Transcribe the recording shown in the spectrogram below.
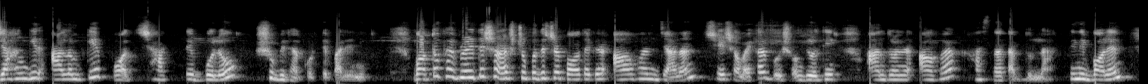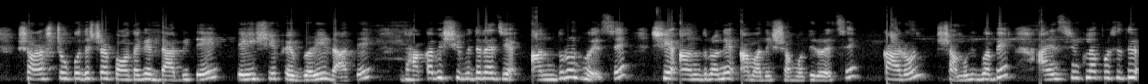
জাহাঙ্গীর আলমকে পদ ছাড়তে বলেও সুবিধা করতে পারেনি। গত ফেব্রুয়ারিতে স্বরাষ্ট্র উপদেষ্টার পদত্যাগের আহ্বান জানান সে সময়কার বৈষম্য বিরোধী আন্দোলনের আহ্বায়ক হাসনাত আবদুল্লাহ। তিনি বলেন, স্বরাষ্ট্র উপদেষ্টার পদত্যাগের দাবিতে তেইশে ফেব্রুয়ারি রাতে ঢাকা বিশ্ববিদ্যালয়ে যে আন্দোলন হয়েছে, সে আন্দোলনে আমাদের সংহতি রয়েছে। কারণ সামগ্রিকভাবে আইন শৃঙ্খলা পরিস্থিতির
